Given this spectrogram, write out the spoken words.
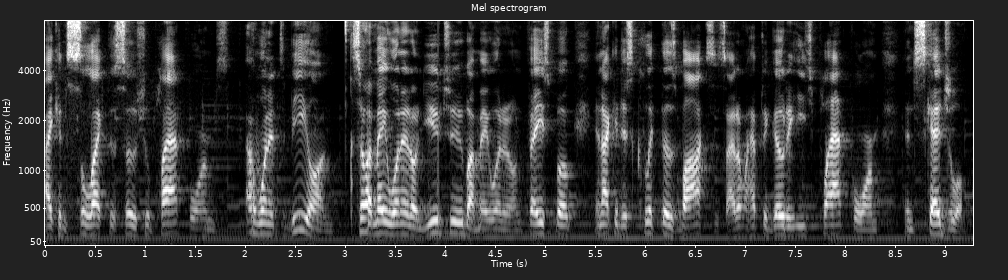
I can select the social platforms I want it to be on. So I may want it on YouTube I may want it on Facebook and I can just click those boxes. I don't have to go to each platform and schedule them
